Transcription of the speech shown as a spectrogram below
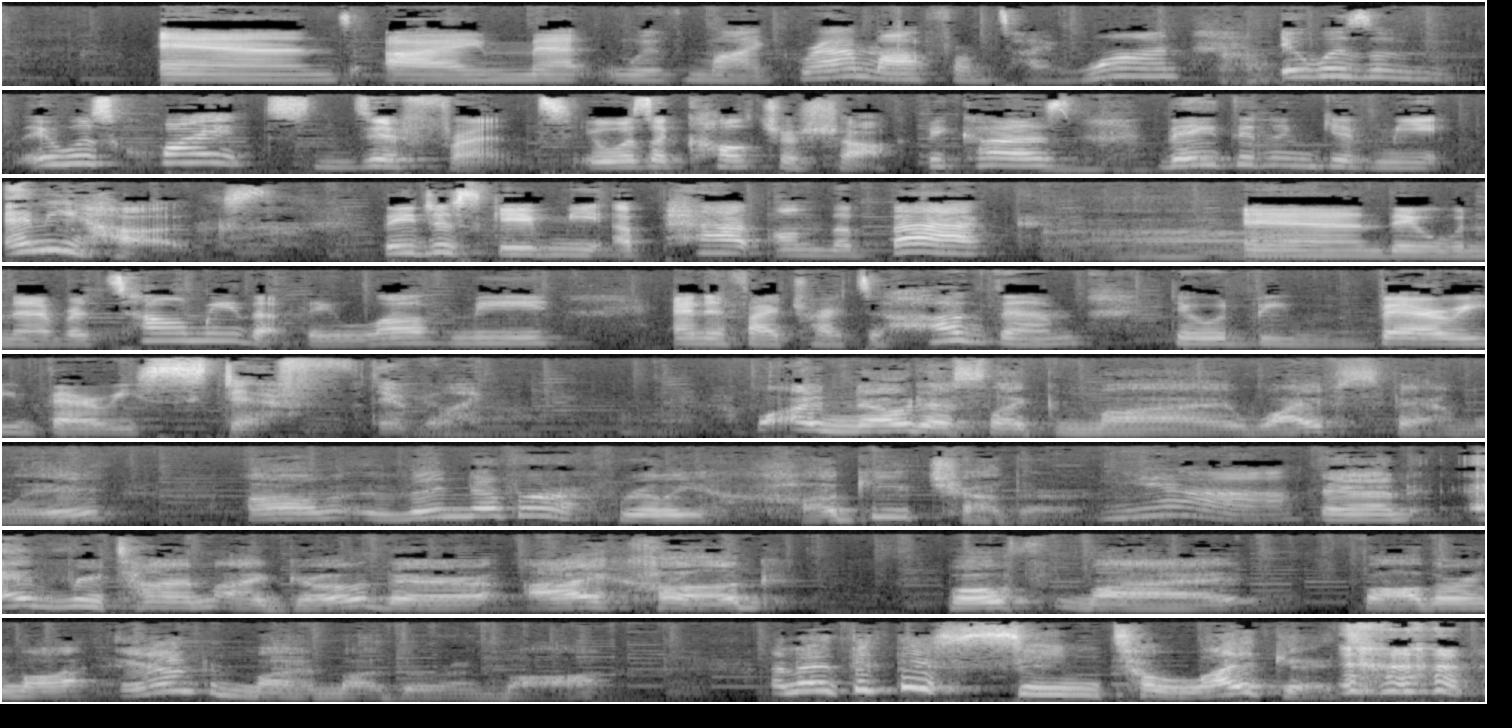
and I met with my grandma from Taiwan, uh-huh. it was a, it was quite different. It was a culture shock because they didn't give me any hugs. They just gave me a pat on the back ah. and they would never tell me that they love me. And if I tried to hug them, they would be very, very stiff. They'd be like, Well, I noticed, like, my wife's family, um, they never really hug each other. yeah. And every time I go there, I hug both my father in law and my mother in law. And I think they seem to like it.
